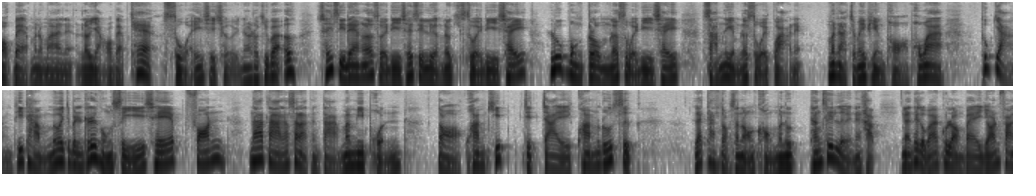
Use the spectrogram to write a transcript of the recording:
ออกแบบมันออกมาเนี่ยเราอยากออกแบบแค่สวยเฉยๆนะเราคิดว่าเออใช้สีแดงแล้วสวยดีใช้สีเหลืองแล้วสวยดี ใช้รูปวงกลมแล้วสวยดีใช้สามเหลี่ยมแล้วสวยกว่าเนี่ยมันอาจจะไม่เพียงพอ เพราะว่า ทุกอย่างที่ทำไม่ว่าจะเป็นเรื่องของสีเชฟฟอนต์หน้าตาลักษณะต่างๆ มันมีผลต่อความคิดจิตใจ ความรู้สึก และการตอบสนองของมนุษย์ทั้งสิ้นเลยนะครับงั้นถ้าเกิดว่าคุณลองไปย้อนฟัง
